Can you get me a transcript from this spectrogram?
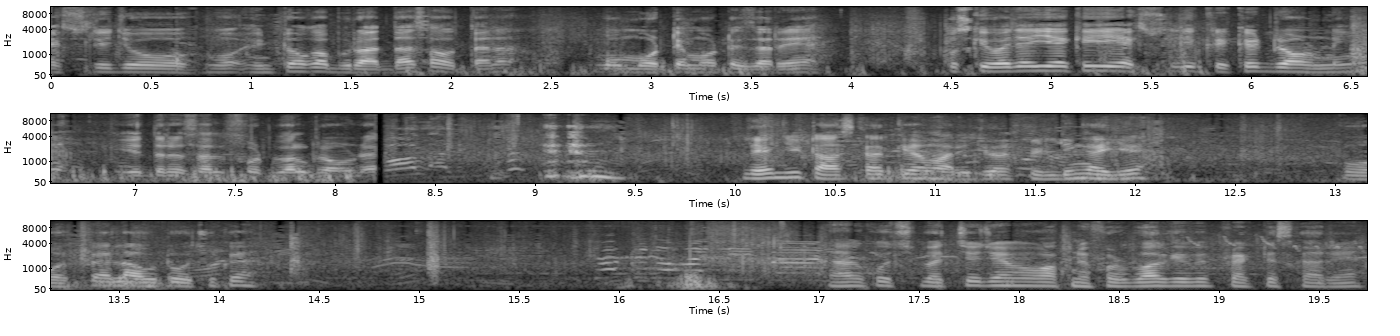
एक्चुअली जो वो इंटों का बुरादा सा होता है ना, वो मोटे मोटे ज़रे हैं। उसकी वजह यह है कि ये एक्चुअली क्रिकेट ग्राउंड नहीं है, ये दरअसल फुटबॉल ग्राउंड है। लेकिन जी टास्क करके हमारी जो है फील्डिंग आई है, और पहला आउट हो चुके हैं। यहाँ कुछ बच्चे जो हैं, वो अपने फुटबॉल की भी प्रैक्टिस कर रहे हैं।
